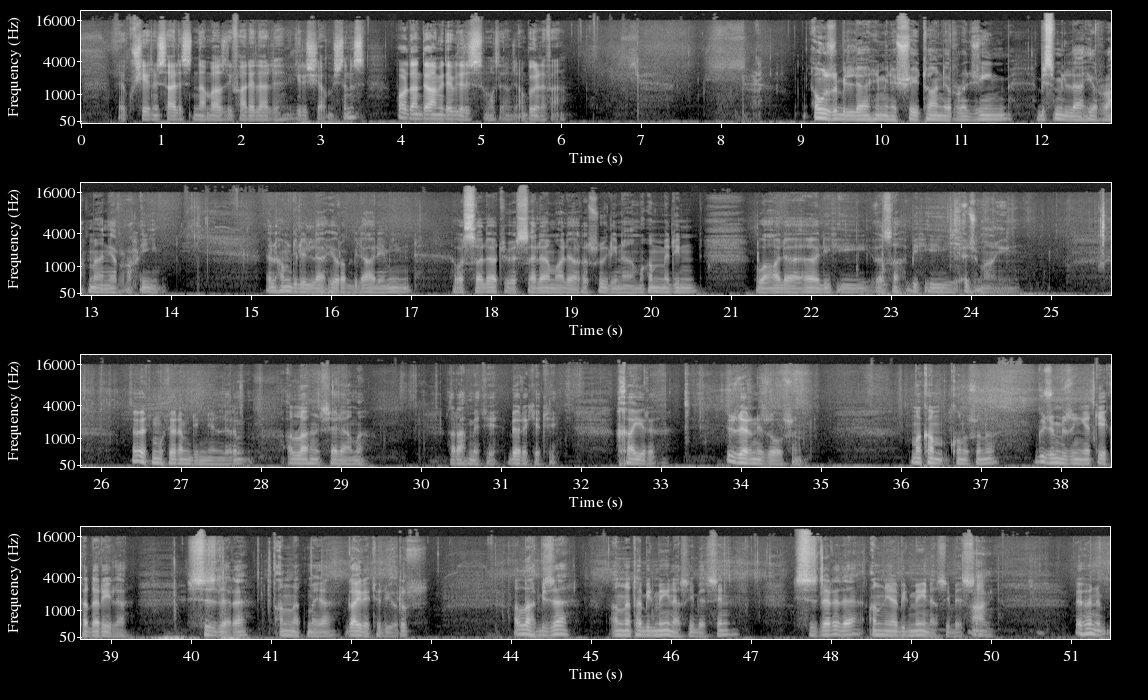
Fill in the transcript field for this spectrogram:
e, Kuşehir Risalesinden bazı ifadelerle giriş yapmıştınız. Oradan devam edebiliriz muhterem hocam. Buyurun efendim. Euzu billahi mineşşeytanirracim. Bismillahirrahmanirrahim. Elhamdülillahi rabbil alamin. Ve salatu ve selamu ala Resulina Muhammedin ve ala alihi ve sahbihi ecmain. Evet muhterem dinleyenlerim, Allah'ın selamı, rahmeti, bereketi, hayrı üzerinize olsun. Makam konusunu gücümüzün yettiği kadarıyla sizlere anlatmaya gayret ediyoruz. Allah bize anlatabilmeyi nasip etsin. Sizlere de anlayabilmeyi nasip etsin. Amin. Efendim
